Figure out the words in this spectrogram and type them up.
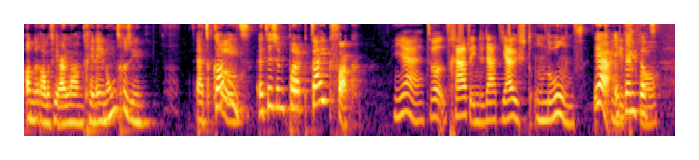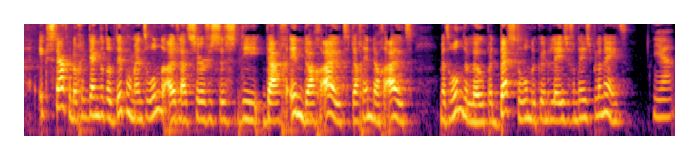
anderhalf jaar lang, geen één hond gezien. Ja, het kan Oh. niet. Het is een praktijkvak. Ja, terwijl het gaat inderdaad juist om de hond. Ja, ik denk geval. dat. Ik, sterker nog, ik denk dat op dit moment de hondenuitlaatservices die dag in dag uit, dag in dag uit met honden lopen, het beste honden kunnen lezen van deze planeet. Ja.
